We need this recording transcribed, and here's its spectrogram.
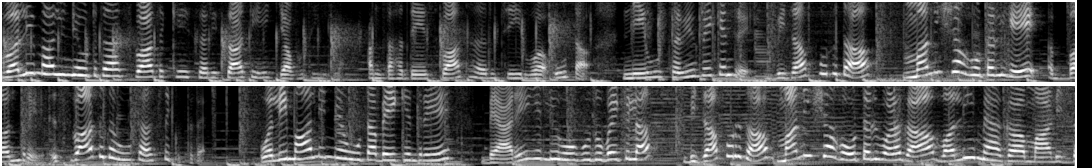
ಒಲಿ ಮಾಲಿನ್ಯ ಊಟದ ಸ್ವಾದಕ್ಕೆ ಸರಿಸಾಟಿ ಯಾವುದೇ ಇಲ್ಲ. ಅಂತಹದ್ದೇ ಸ್ವಾದ ರುಚಿ ಇರುವ ಊಟ. ನೀವು ಸವಿಯಬೇಕೆಂದ್ರೆ ಬಿಜಾಪುರದ ಮನಿಷಾ ಹೋಟೆಲ್ಗೆ ಬಂದ್ರೆ ಸ್ವಾದದ ಊಟ ಸಿಗುತ್ತದೆ. ಒಲಿ ಮಾಲಿನ್ಯ ಊಟ ಬೇಕೆಂದ್ರೆ ಬ್ಯಾರೆ ಎಲ್ಲಿ ಹೋಗುವುದು ಬೇಕಿಲ್ಲ. ಬಿಜಾಪುರದ ಮನಿಷಾ ಹೋಟೆಲ್ ಒಳಗ ಒಲಿ ಮ್ಯಾಗ ಮಾಡಿದ್ದ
